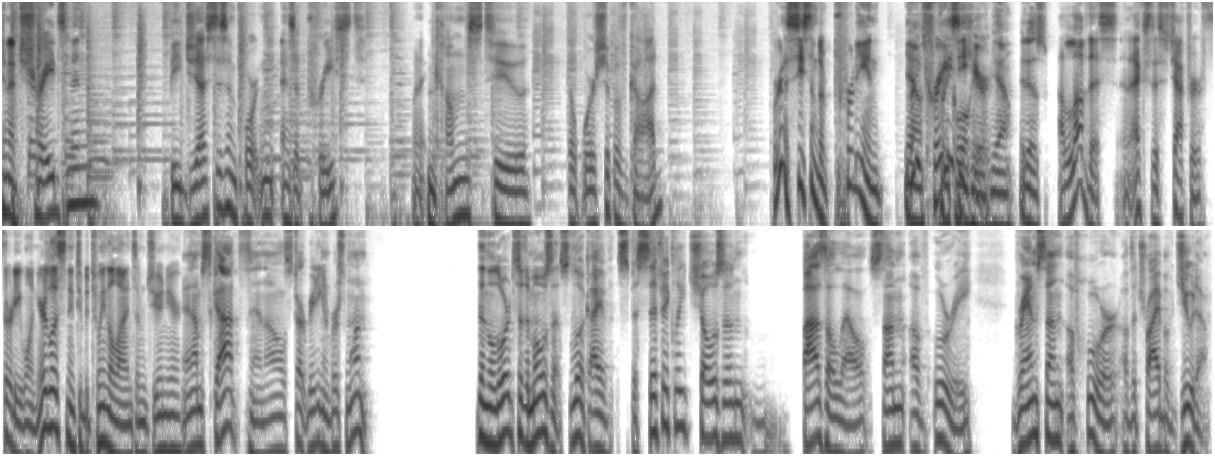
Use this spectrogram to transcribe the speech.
Can a tradesman be just as important as a priest when it hmm. comes to the worship of God? We're going to see something pretty and pretty it's crazy cool here. Yeah, it is. I love this in Exodus chapter 31. You're listening to Between the Lines. I'm Junior. And I'm Scott, and I'll start reading in verse 1. Then the Lord said to Moses, Look, I have specifically chosen Bezalel, son of Uri, grandson of Hur of the tribe of Judah.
